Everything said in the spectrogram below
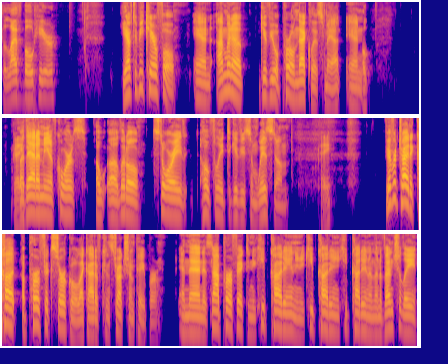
the lifeboat here. You have to be careful. And I'm going to give you a pearl necklace, Matt. And Okay. by that, I mean, of course, a, a little story, hopefully, to give you some wisdom. okay. Have you ever tried to cut a perfect circle, like out of construction paper? And then it's not perfect, and you keep cutting, and you keep cutting, and you keep cutting, and then eventually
